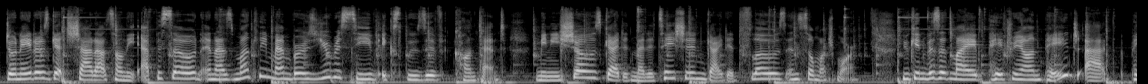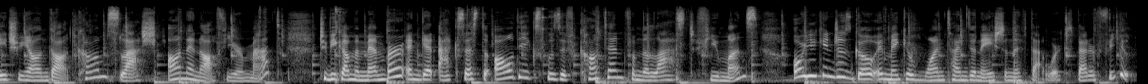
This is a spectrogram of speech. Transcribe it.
Donators get shoutouts on the episode, and as monthly members, you receive exclusive content mini shows, guided meditation, guided flows, and so much more. You can visit my Patreon page at patreon.com slash on and off your mat to become a member and get access to all the exclusive content from the last few months, or you can just go and make a one time donation if that works better for you.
